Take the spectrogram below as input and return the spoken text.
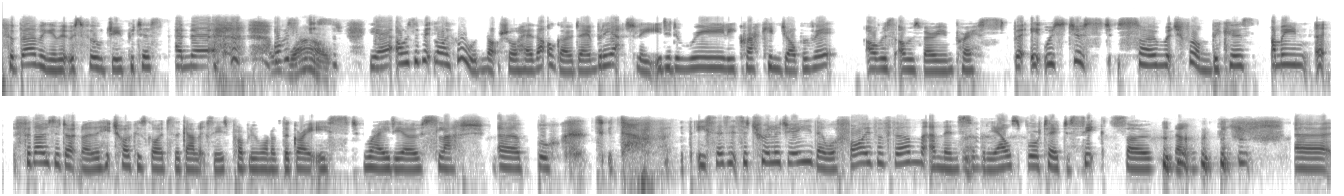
For Birmingham, it was Phil Jupitus, and uh, I was wow. just, yeah, I was a bit like, oh, not sure how that'll go down, but he actually he did a really cracking job of it. I was I was very impressed, but it was just so much fun because I mean, uh, for those who don't know, The Hitchhiker's Guide to the Galaxy is probably one of the greatest radio slash uh, book. He says it's a trilogy. There were five of them, and then somebody else brought out a sixth. So you know, uh,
